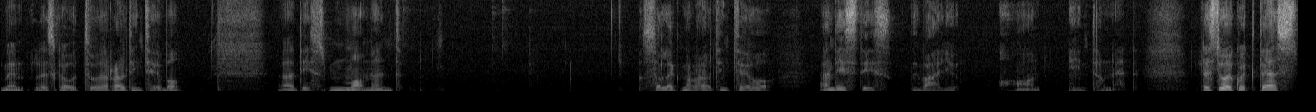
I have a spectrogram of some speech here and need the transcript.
Then let's go to the routing table at this moment select my routing table and is this value. Let's do a quick test.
